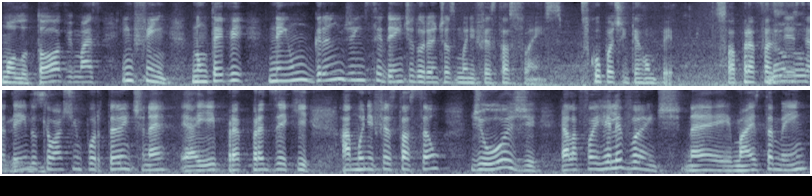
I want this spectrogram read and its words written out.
molotov. Mas, enfim, não teve nenhum grande incidente durante as manifestações. Desculpa te interromper. Só para fazer não, não, esse adendo que eu acho importante, né? É aí para dizer que a manifestação de hoje ela foi relevante, né? Mas também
